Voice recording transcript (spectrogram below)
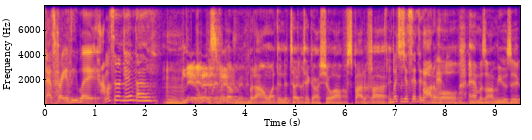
that's crazy but i'm gonna still give though Yeah, I want to say the facts. government, but I don't want them to t- take our show off Spotify. but you just said the government Audible, Amazon Music,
